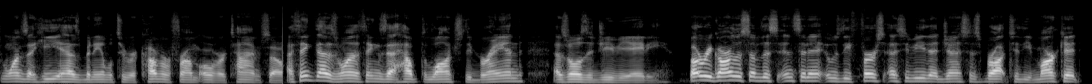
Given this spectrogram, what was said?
ones that he has been able to recover from over time. So I think that is one of the things that helped launch the brand as well as the GV80. But regardless of this incident, it was the first SUV that Genesis brought to the market,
